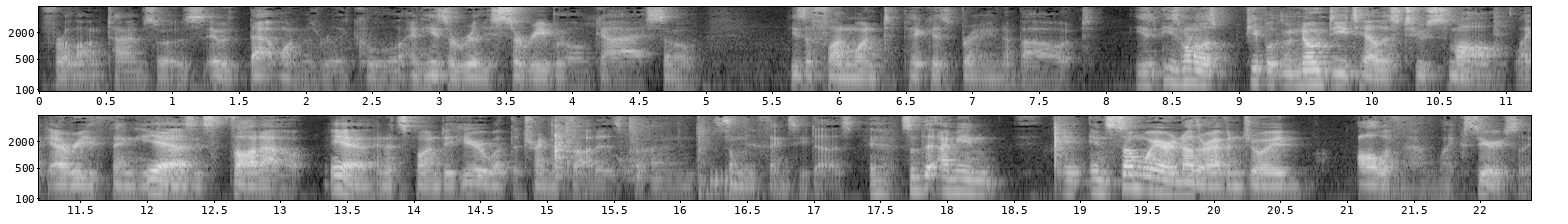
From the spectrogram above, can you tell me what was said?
for a long time, so it was it was that one was really cool, and he's a really cerebral guy, so he's a fun one to pick his brain about. He's, he's one of those people who no detail is too small. Like everything he Yeah. does is thought out, Yeah. and it's fun to hear what the train of thought is behind some of the things he does. Yeah. So I mean, in, in some way or another, I've enjoyed all of them. Like seriously,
